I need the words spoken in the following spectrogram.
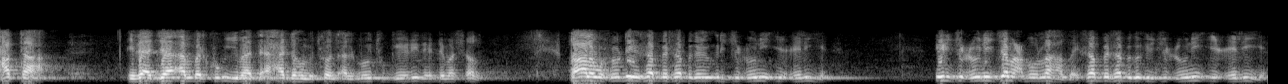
xataa idaa jaaa markuu u yimaado axadahu midkood almowtu geerida qaala wuxuu dhihi rabbi rabbigayo irjicuunii iceliya irjicuunii jamac buu la hadlay. Rabbi rabbigo irjicuunii iceliya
